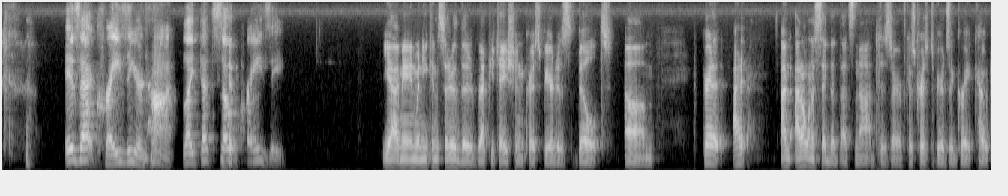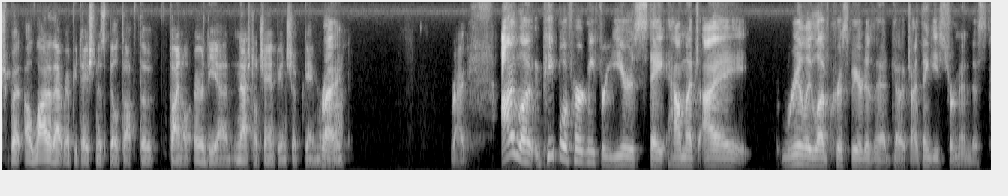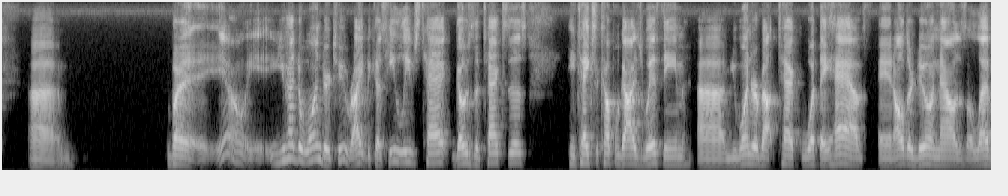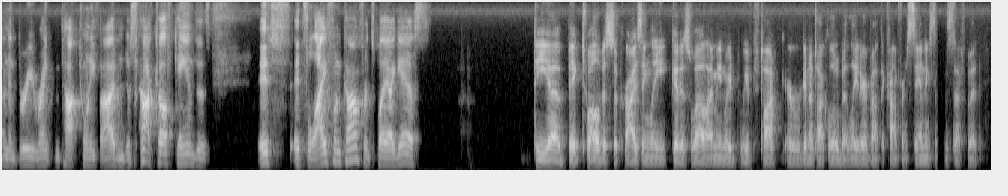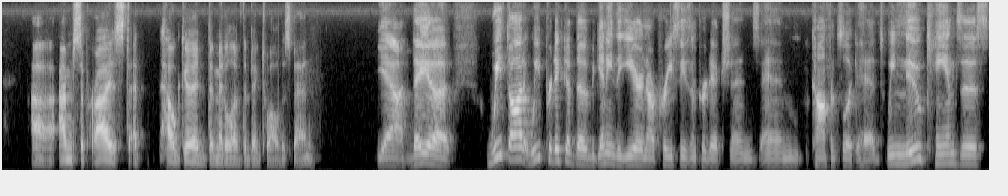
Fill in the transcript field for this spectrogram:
Is that crazy or not? Like that's so crazy. Yeah, I mean, when you consider the reputation Chris Beard has built, um, granted, I I don't want to say that that's not deserved because Chris Beard's a great coach, but a lot of that reputation is built off the final or the uh, national championship game. Right. Right. right. I love people have heard me for years state how much I really love Chris Beard as a head coach. I think he's tremendous. Um, but you know, you had to wonder too, right? Because he leaves Tech, goes to Texas, he takes a couple guys with him. Um, you wonder about Tech, what they have, and all they're doing now is 11 and three, ranked in top 25, and just knocked off Kansas. It's it's life on conference play, I guess. The uh, Big 12 is surprisingly good as well. I mean, we, we've talked, or we're going to talk a little bit later about the conference standings and stuff, but uh, I'm surprised at how good the middle of the Big 12 has been. Yeah, they uh we thought we predicted the beginning of the year in our preseason predictions and conference look aheads. We knew Kansas.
